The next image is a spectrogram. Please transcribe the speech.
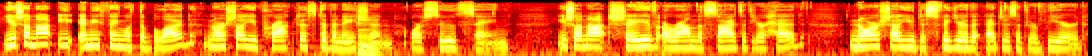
You shall not eat anything with the blood, nor shall you practice divination hmm. or soothsaying. You shall not shave around the sides of your head, nor shall you disfigure the edges of your beard.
